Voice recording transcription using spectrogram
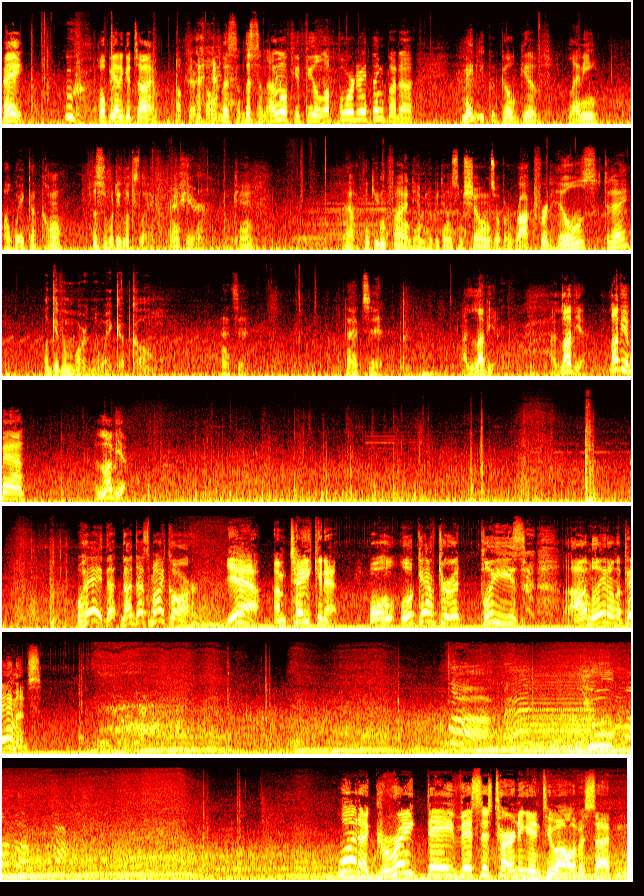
Hey, Whew. hope you had a good time up there, Tone. listen, listen, I don't know if you feel up for it or anything, but uh, maybe you could go give Lenny a wake-up call. This is what he looks like, right here, okay? Now, I think you can find him. He'll be doing some showings over Rockford Hills today. I'll give him more than a wake-up call. That's it. That's it. I love you. I love you. Love you, man. I love you. Well, hey, that, that that's my car. Yeah, I'm taking it. Well, look after it, please. I'm late on the payments. Fuck, man. You motherfucker. What a great day this is turning into all of a sudden.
